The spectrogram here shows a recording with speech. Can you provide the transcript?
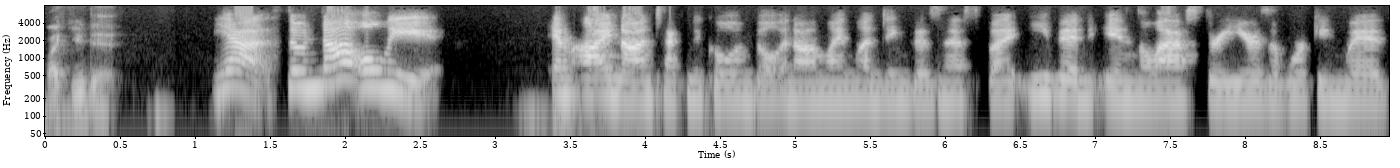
like you did. Yeah. So not only am I non technical and built an online lending business? But even in the last three years of working with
